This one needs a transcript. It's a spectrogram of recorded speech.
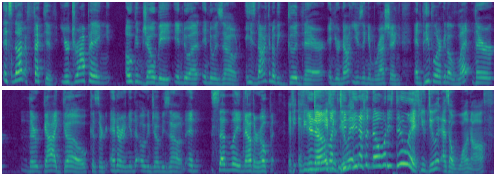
it's not effective. You're dropping Ogunjobi into a into a zone. He's not going to be good there, and you're not using him rushing. And people are going to let their their guy go because they're entering into Ogunjobi's zone, and suddenly now they're open. If, if you, You do, know, if like you do he, it, he doesn't know what he's doing. if you do it as a one-off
